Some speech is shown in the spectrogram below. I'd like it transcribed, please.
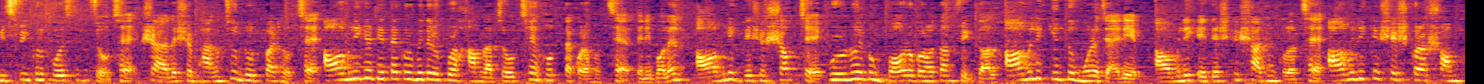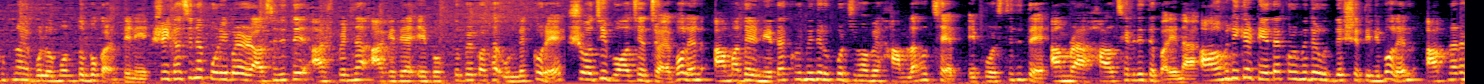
বিশৃঙ্খল পরিস্থিতি চলছে। সারা দেশে ভাঙচুর, লুটপাট হচ্ছে। আওয়ামী লীগের নেতাকর্মীদের উপর হামলা চলছে, হত্যা করা হচ্ছে। তিনি বলেন, আওয়ামী লীগ দেশের সবচেয়ে পুরনো এবং বড় গণতান্ত্রিক দল। আওয়ামী লীগ কিন্তু মরে যায়নি। আওয়ামী লীগ এই দেশকে স্বাধীন করেছে। আওয়ামী লীগকে শেষ করা সম্ভব নয় বলে মন্তব্য করেন তিনি। শেখ হাসিনা পরিবারের রাজনীতিতে আসবেন না। আগে দেয়া এই বক্তব্যের কথা উল্লেখ করে সজীব ওয়াজেদ জয় বলেন, আমাদের নেতাকর্মীদের উপর যেভাবে হামলা হচ্ছে, এই পরিস্থিতিতে আমরা হাল ছেড়ে দিতে পারি না। আওয়ামী লীগের নেতাকর্মীদের উদ্দেশ্যে তিনি বলেন, আপনারা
